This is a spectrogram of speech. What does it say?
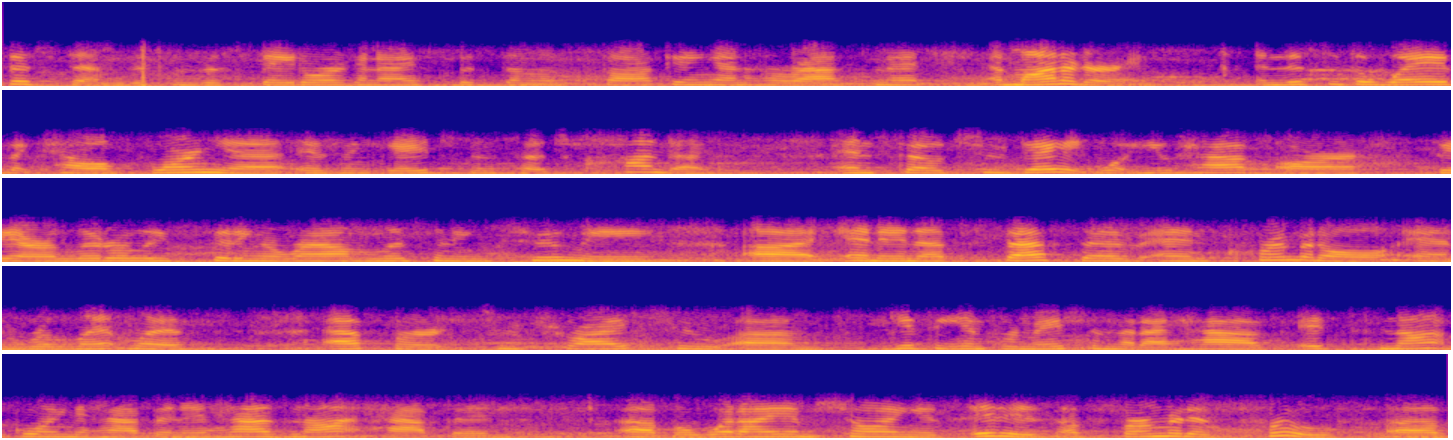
system. This is a state-organized system of stalking and harassment and monitoring. And this is the way that California is engaged in such conduct. And so to date, what you have are they are literally sitting around listening to me uh, in an obsessive and criminal and relentless effort to try to um, get the information that I have. It's not going to happen. It has not happened. Uh, but what I am showing is it is affirmative proof of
